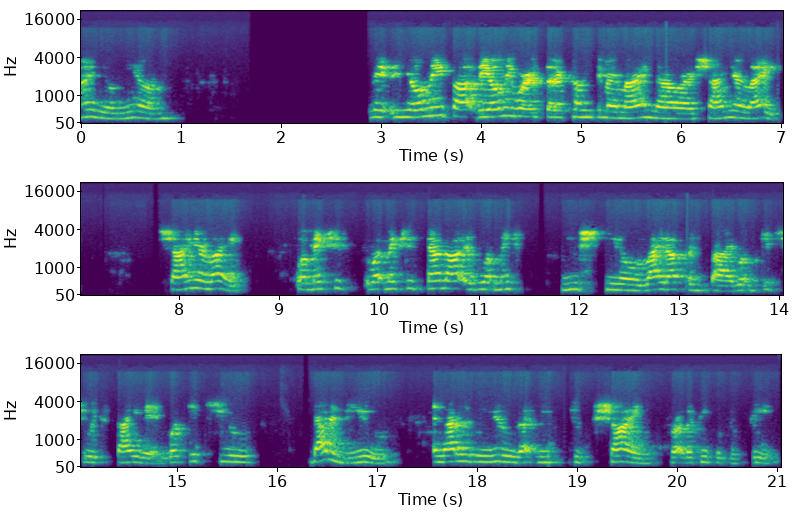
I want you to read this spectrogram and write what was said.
Dios mío. The, the only thought, the only words that are coming to my mind now are shine your light. Shine your light. What makes you, what makes you stand out is what makes you, you know, light up inside, what gets you excited, what gets you, that is you. And that is you that needs to shine for other people to see.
